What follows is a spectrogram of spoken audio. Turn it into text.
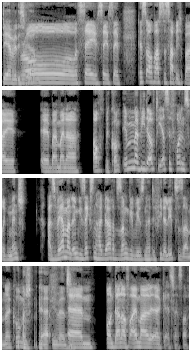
Der will ich werden. Bro, safe, safe, safe. Das ist auch was, das habe ich bei, äh, bei meiner, auch, wir kommen immer wieder auf die erste Freundin zurück. Mensch, als wäre man irgendwie sechseinhalb Jahre zusammen gewesen, hätte viel erlebt zusammen, ne? Komisch. Ja, imagine. ähm, und dann auf einmal, äh, scheiß drauf.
